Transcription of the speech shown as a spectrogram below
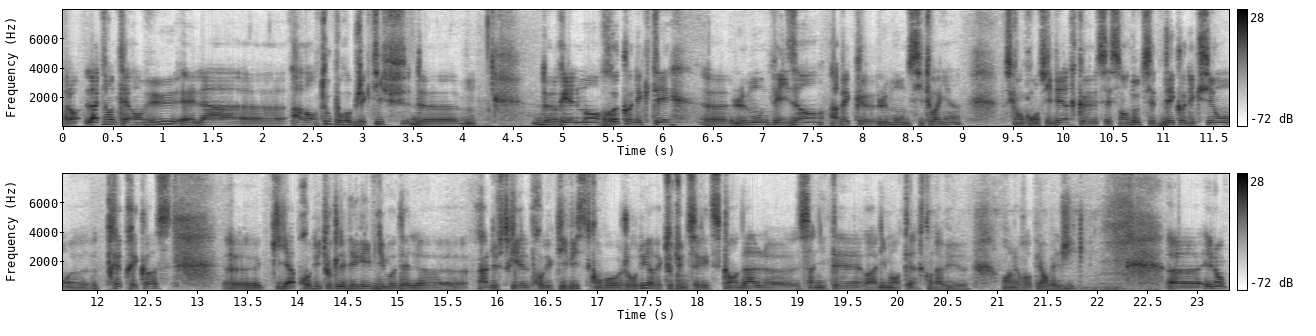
Alors l'action de Terre en Vue, elle a avant tout pour objectif de, de réellement reconnecter le monde paysan avec le monde citoyen, parce qu'on considère que c'est sans doute cette déconnexion euh, très précoce euh, qui a produit toutes les dérives du modèle euh, industriel productiviste qu'on voit aujourd'hui avec toute une série de scandales sanitaires, alimentaires qu'on a vu en Europe et en Belgique. et donc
